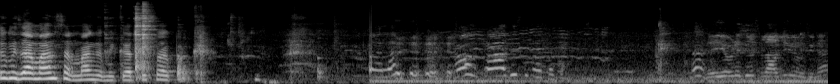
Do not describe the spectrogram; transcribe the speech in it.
तुम्ही जा माणसां माग मी करते स्वयंपाक. एवढे दिवस लावली होती ना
